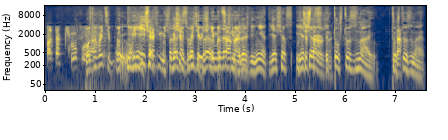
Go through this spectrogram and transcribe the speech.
«Спартак», почему-то не Вот давайте, вот, не, Евгений Серафимович, вы сейчас подожди, очень эмоционально. Подожди, подожди, нет, я сейчас, я сейчас то, что знаю, то, да. что знаю.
